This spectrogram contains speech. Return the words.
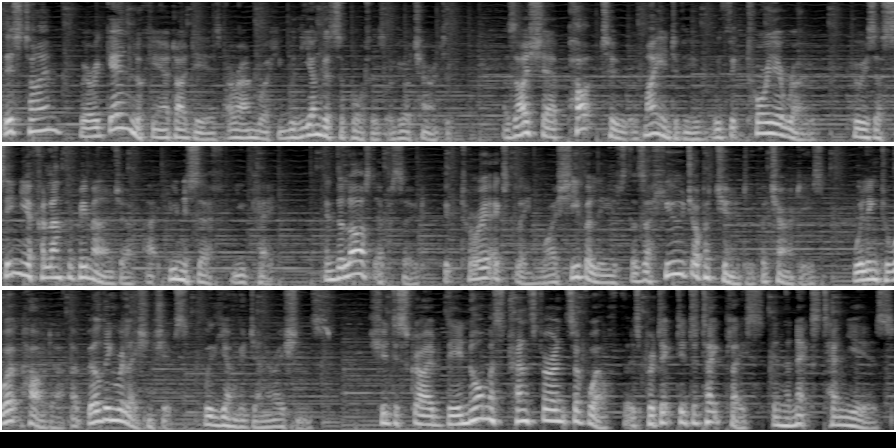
This time, we're again looking at ideas around working with younger supporters of your charity, as I share part two of my interview with Victoria Roe, who is a Senior Philanthropy Manager at UNICEF UK. In the last episode, Victoria explained why she believes there's a huge opportunity for charities willing to work harder at building relationships with younger generations. She described the enormous transference of wealth that is predicted to take place in the next 10 years,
